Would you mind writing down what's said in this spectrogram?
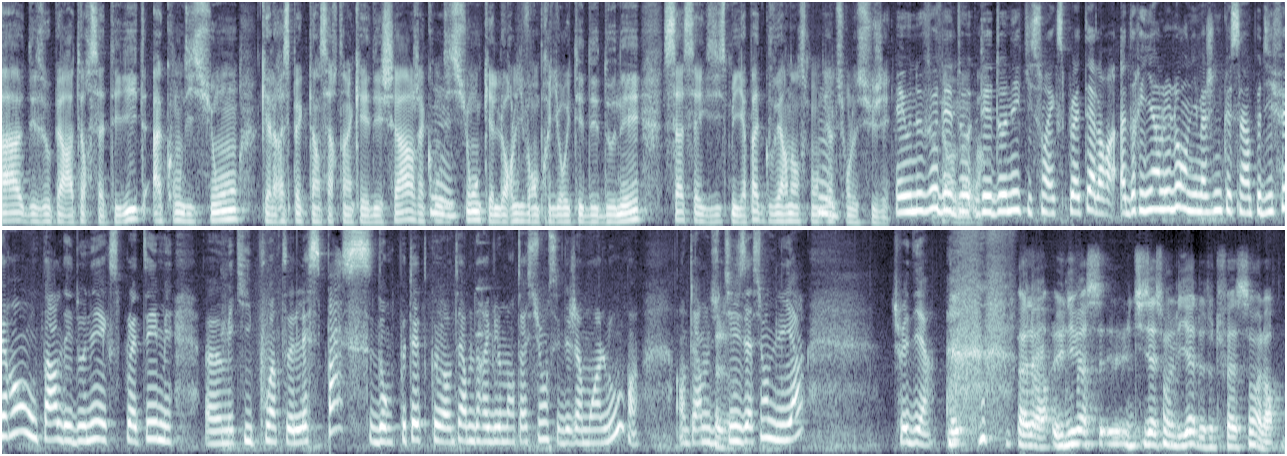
à des opérateurs satellites à condition qu'elles respectent un certain cahier des charges, à condition mm. qu'elles leur livrent en priorité des données. Ça, ça existe, mais il n'y a pas de gouvernance mondiale mm. sur le sujet. Et au niveau des, des, données qui sont exploitées, alors Adrien Lelot, on imagine que c'est un peu différent. On parle des données exploitées, mais, euh, mais qui pointent l'espace. Donc peut-être qu'en termes de réglementation, c'est déjà moins lourd. En termes d'utilisation de l'IA, je veux dire. alors, l'utilisation de l'IA, de toute façon, alors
